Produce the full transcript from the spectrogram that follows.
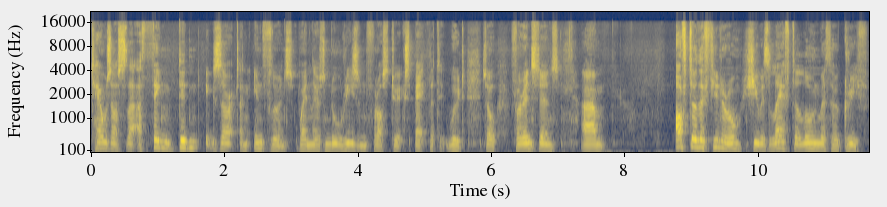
tells us that a thing didn't exert an influence when there's no reason for us to expect that it would. So, for instance, um, after the funeral, she was left alone with her grief.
